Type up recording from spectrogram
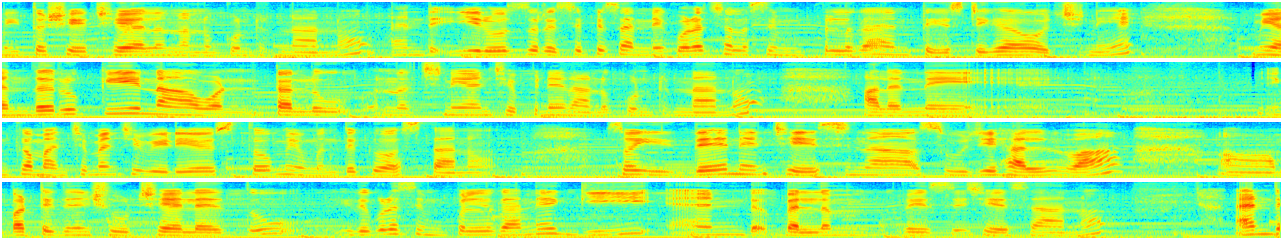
మీతో షేర్ చేయాలని అనుకుంటున్నాను. అండ్ ఈరోజు రెసిపీస్ అన్నీ కూడా చాలా సింపుల్గా అండ్ టేస్టీగా వచ్చినాయి. మీ అందరికీ నా వంటలు నచ్చినాయి అని చెప్పి నేను అనుకుంటున్నాను. అలానే ఇంకా మంచి మంచి వీడియోస్తో మీ ముందుకు వస్తాను. సో ఇదే నేను చేసిన సూజీ హల్వా. బట్ ఇది నేను షూట్ చేయలేదు. ఇది కూడా సింపుల్గానే గీ అండ్ బెల్లం వేసి చేశాను. అండ్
